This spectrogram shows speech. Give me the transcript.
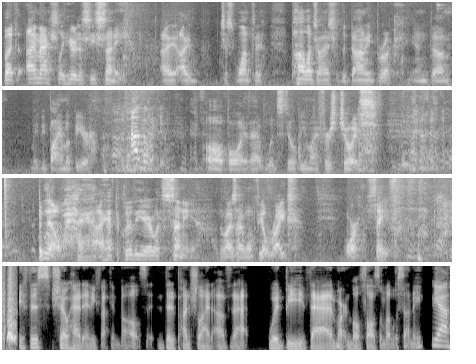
But I'm actually here to see Sonny. I, I just want to apologize for the Donnybrook and um, maybe buy him a beer. I'll go with you. Oh boy, that would still be my first choice. But no, I, I have to clear the air with Sonny. Otherwise, I won't feel right or safe. If this show had any fucking balls, the punchline of that would be that Martin Mull falls in love with Sonny. yeah.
